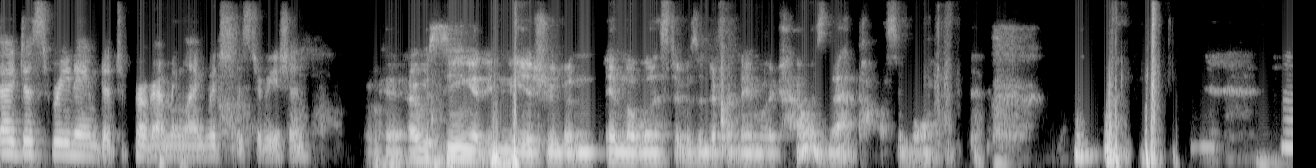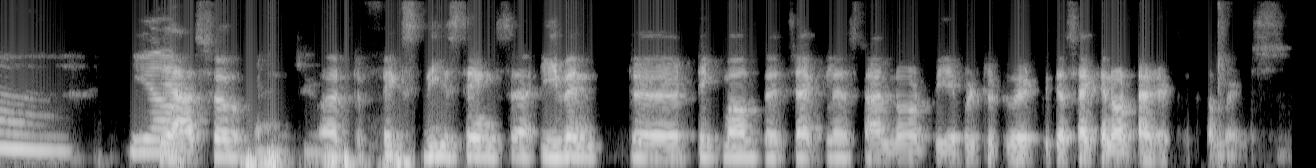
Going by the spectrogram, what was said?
I just renamed it to programming language distribution. Okay, I was seeing it in the issue, but in- in the list, it was a different name, like, how is that possible? Yeah, Yeah, so uh, to fix these things, uh, even to tick mark the checklist, I'll not be able to do it because I cannot edit the comments.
